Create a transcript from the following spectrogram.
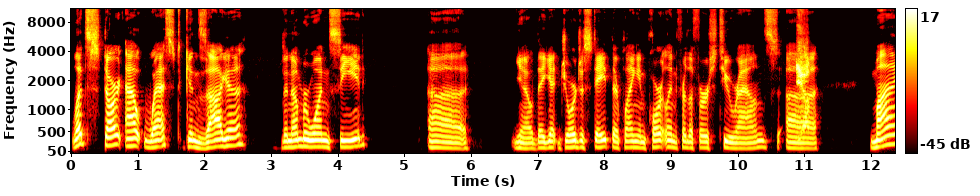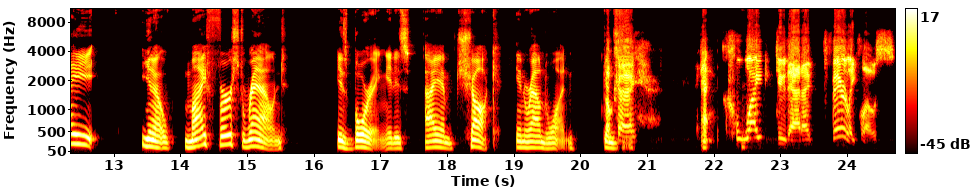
let's start out west. Gonzaga, the number one seed. Uh, you know they get Georgia State. They're playing in Portland for the first two rounds. Uh, Yeah. my, you know, my first round is boring. It is. I am chalk in round one. Okay. I didn't quite do that. I'm fairly close.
